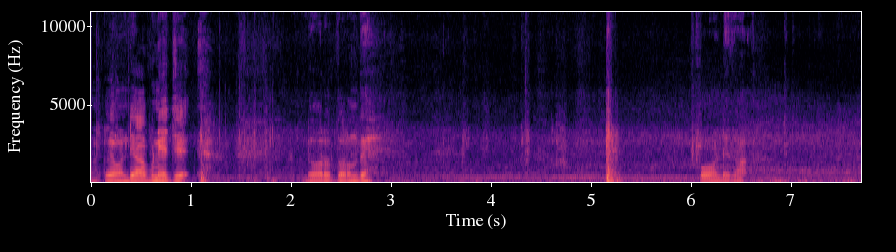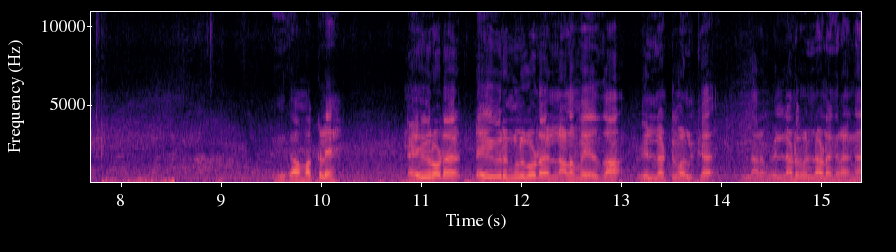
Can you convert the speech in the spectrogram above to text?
மக்களே வண்டி ஆஃப் பண்ணியாச்சு. டோரை திறந்து. போக வேண்டியதுதான். இதுதான் மக்களே டிரைவரோட டிரைவருங்களோட நிலமை இதுதான். வெளிநாட்டு வாழ்க்கை. எல்லாரும் வெளிநாடு வெளிநாடுங்கிறாங்க.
